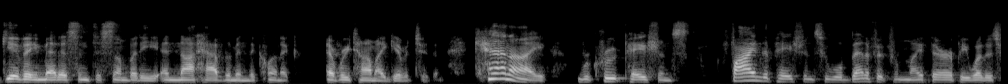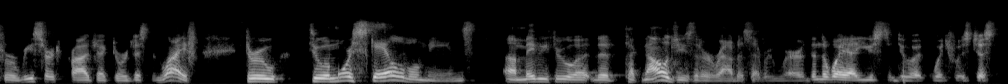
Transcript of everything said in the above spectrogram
give a medicine to somebody and not have them in the clinic every time I give it to them? Can I recruit patients find the patients who will benefit from my therapy, whether it's for a research project or just in life, through through a more scalable means, um, maybe through uh, the technologies that are around us everywhere, than the way I used to do it, which was just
